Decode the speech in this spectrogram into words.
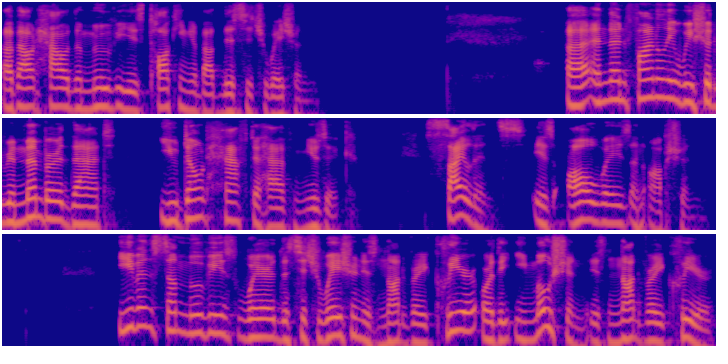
about how the movie is talking about this situation. Uh, and then finally, we should remember that you don't have to have music. Silence is always an option. Even some movies where the situation is not very clear or the emotion is not very clear,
